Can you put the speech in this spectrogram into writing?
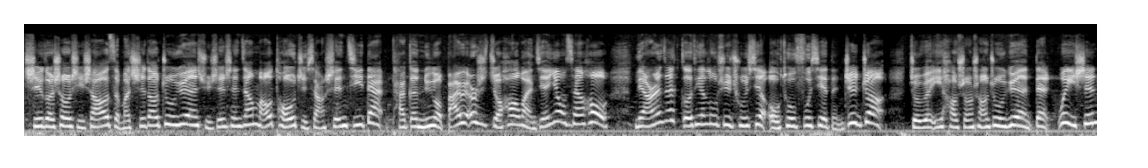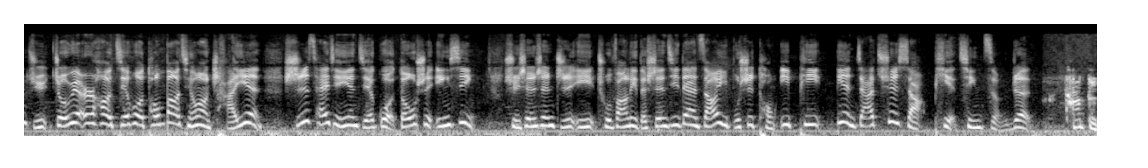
吃个寿喜烧怎么吃到住院？许先生将矛头指向生鸡蛋。他跟女友八月二十九号晚间用餐后，两人在隔天陆续出现呕吐、腹泻等症状。九月一号双双住院，但卫生局九月二号接获通报前往查验，食材检验结果都是阴性。许先生质疑厨房里的生鸡蛋早已不是同一批，店家却想撇清责任。他的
